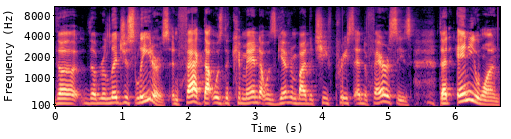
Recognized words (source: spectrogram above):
the, the religious leaders. In fact, that was the command that was given by the chief priests and the Pharisees that anyone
